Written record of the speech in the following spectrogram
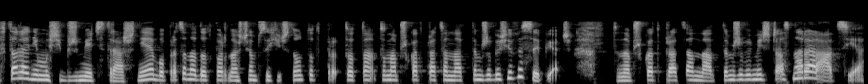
wcale nie musi brzmieć strasznie, bo praca nad odpornością psychiczną to, to, to, to na przykład praca nad tym, żeby się wysypiać. To na przykład praca nad tym, żeby mieć czas na relacje.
